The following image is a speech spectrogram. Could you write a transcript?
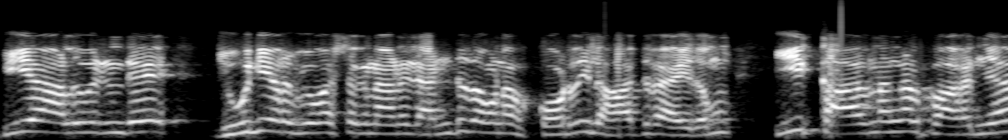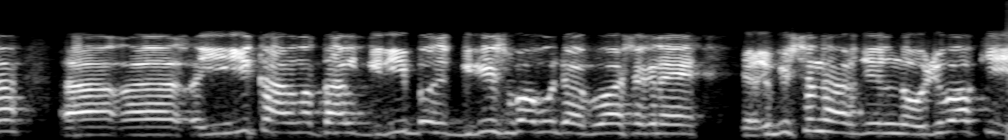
ബി എ ആളൂരിന്റെ ജൂനിയർ അഭിഭാഷകനാണ് രണ്ട് തവണ കോടതിയിൽ ഹാജരായതും ഈ കാരണങ്ങൾ പറഞ്ഞ് ഈ കാരണത്താൽ ഗിരി ഗിരീഷ് ബാബുവിന്റെ അഭിഭാഷകനെ റിവിഷൻ ഹർജിയിൽ നിന്ന് ഒഴിവാക്കി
